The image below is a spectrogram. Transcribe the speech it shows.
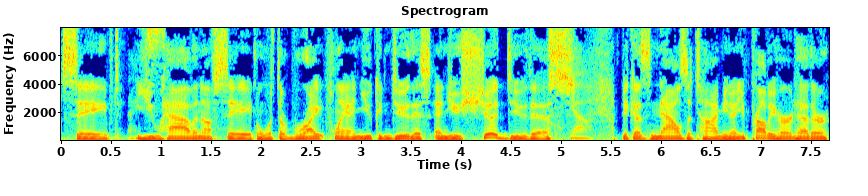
saved. Nice. You have enough saved. And with the right plan, you can do this and you should do this yeah. because now's the time. You know, you probably heard Heather,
